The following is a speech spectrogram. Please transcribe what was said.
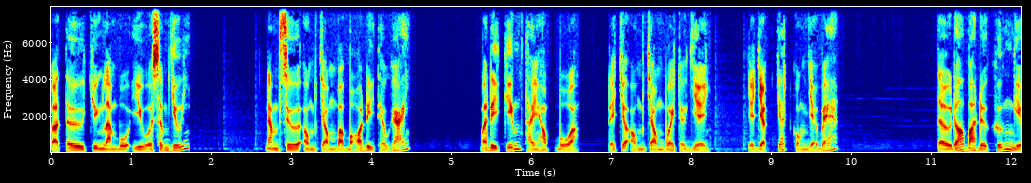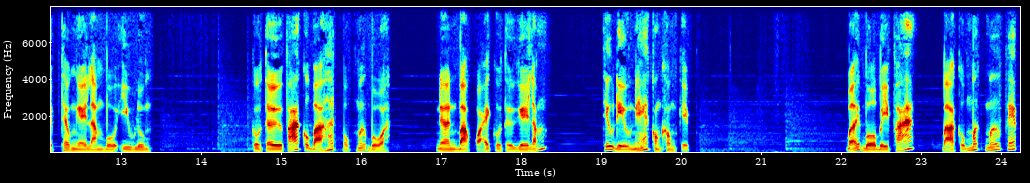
Bà Tư chuyên làm bùa yêu ở xóm dưới. Năm xưa ông chồng bà bỏ đi theo gái. Bà đi kiếm thầy học bùa Để cho ông chồng quay trở về Và giật chết con vợ bé. Từ đó bà được hướng nghiệp theo nghề làm bùa yêu luôn. Cô Tư phá của bà hết một mớ bùa, Nên bà quải cô Tư ghê lắm. Thiếu điều né còn không kịp. Bởi bùa bị phá, Bà cũng mất mớ phép,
